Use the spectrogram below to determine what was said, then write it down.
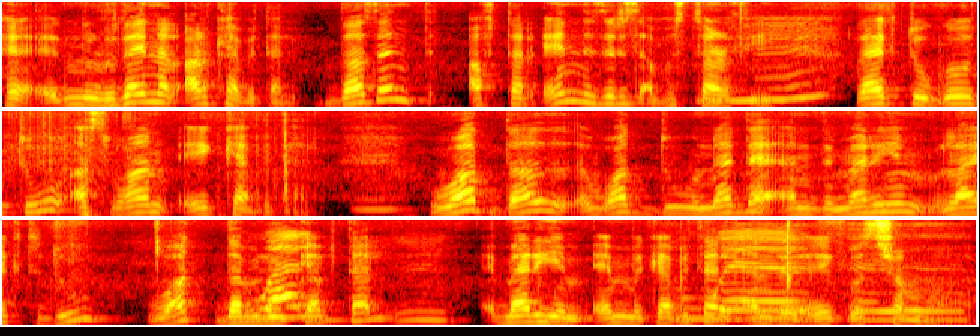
Rodina are capital doesn't after n there is apostrophe like to go to Aswan a capital. What does what do Nada and Mariam like to do? What W well, capital? Mariam M capital and a question mark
